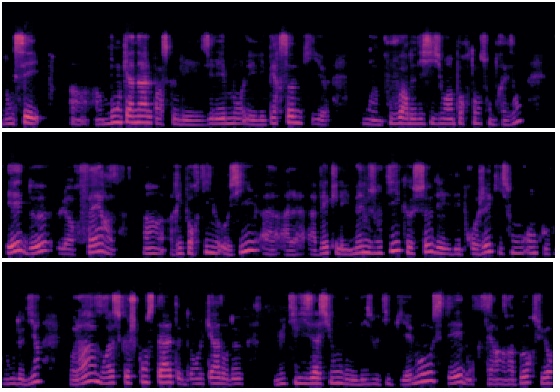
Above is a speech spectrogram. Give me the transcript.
donc c'est un, bon canal parce que les éléments, les, personnes qui ont un pouvoir de décision important sont présents et de leur faire un reporting aussi avec les mêmes outils que ceux des, projets qui sont en cours. Donc de dire, voilà, moi ce que je constate dans le cadre de l'utilisation des, outils PMO, c'est donc faire un rapport sur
